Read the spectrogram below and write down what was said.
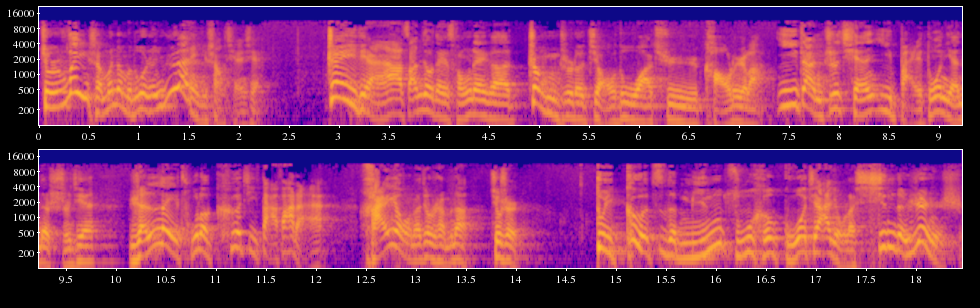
就是为什么那么多人愿意上前线？这一点啊，咱就得从这个政治的角度啊去考虑了。一战之前一百多年的时间，人类除了科技大发展，还有呢，就是什么呢？就是。对各自的民族和国家有了新的认识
